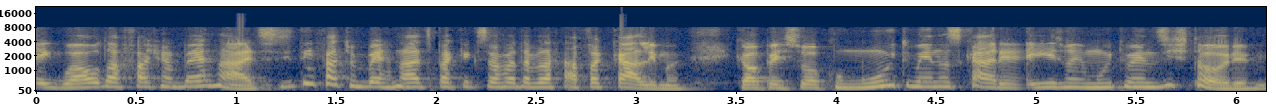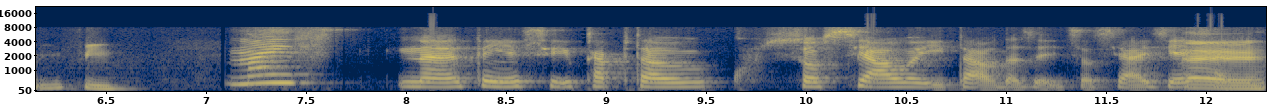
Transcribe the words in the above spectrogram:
igual ao da Fátima Bernardes. Se tem Fátima Bernardes, para que você vai dar Rafa Kalimann? Que é uma pessoa com muito menos carisma e muito menos história, enfim. Mas, né, tem esse capital social aí e tal, das redes sociais, e é, é.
